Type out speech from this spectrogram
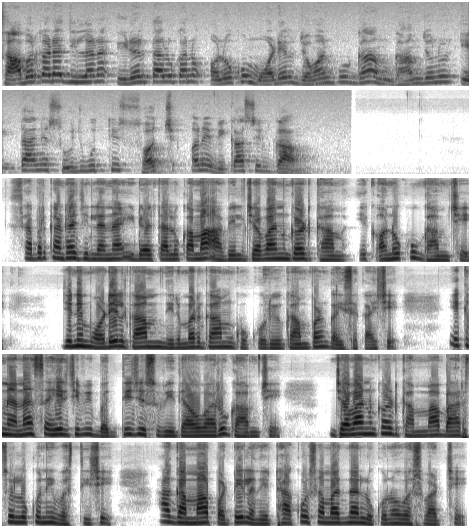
સાબરકાંઠા જિલ્લાના ઈડર તાલુકાનું અનોખું મોડેલ જવાનપુર ગામ ગામજનો એકતા અને સૂઝબૂથથી સ્વચ્છ અને વિકાસશીલ ગામ. સાબરકાંઠા જિલ્લાના ઈડર તાલુકામાં આવેલ જવાનગઢ ગામ એક અનોખું ગામ છે, જેને મોડેલ ગામ નિર્મર ગામ, ગોકોરિયું ગામ પણ કહી શકાય છે. એક નાના શહેર જેવી બધી જ સુવિધાઓવાળું ગામ છે. જવાનગઢ ગામમાં બારસો લોકોની વસ્તી છે. આ ગામમાં પટેલ અને ઠાકોર સમાજના લોકોનો વસવાટ છે.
